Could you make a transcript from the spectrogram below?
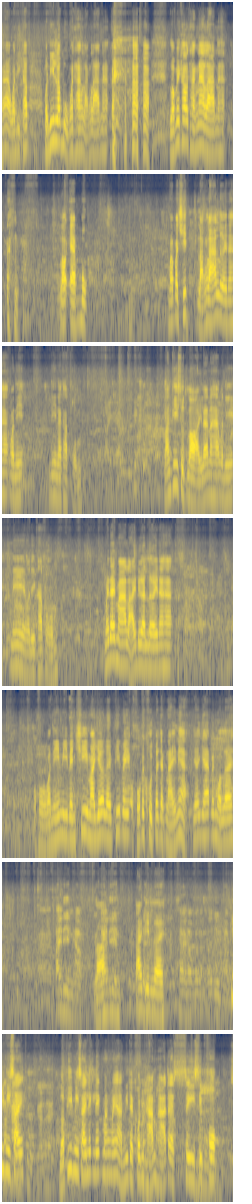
อ่าสวัสดีครับ วันนี้เราบุกมาทางหลังร้านนะฮะ เราไม่เข้าทางหน้าร้านนะฮะ เราแอบบุก มาประชิดหลังร้านเลยนะฮะ วันนี้นี่นะครับผม ร้านพี่สุดหล่ออีกแล้วนะฮะวันนี้นี่สวัสดีครับผม ไม่ได้มาหลายเดือนเลยนะฮะโอ้โหวันนี้มีเบนชี่มาเยอะเลยพี่ไปโอ้โหไปขุดมาจากไหนเนี่ยเยอะแยะไปหมดเลย ใต้ดินครับเหรอ ใต้ดินใต้ดินเลย ใช่ครับมาจากใต้ดินครับพี่มีไซส์ ราคาถูกงั้นเลยเหรอพี่มีไซส์เล็กๆมั้งไหมอะมีแต่คนถามหาแต่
